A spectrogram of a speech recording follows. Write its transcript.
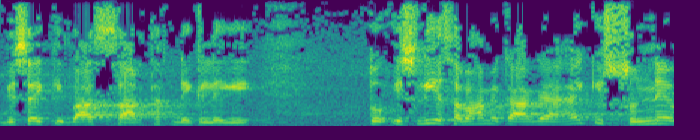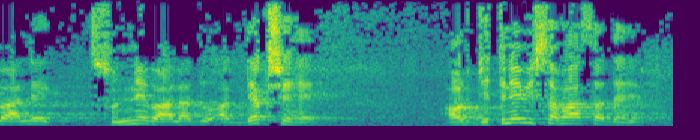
विषय की बात सार्थक निकलेगी। तो इसलिए सभा में कहा गया है कि सुनने वाले, सुनने वाला जो अध्यक्ष है, और जितने भी सभासद हैं,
